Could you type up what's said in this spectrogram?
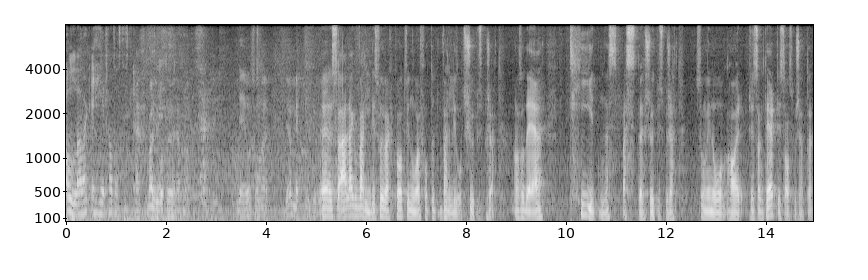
Alle har vært helt fantastiske. Veldig godt å høre. Det er jo sånn Eh, Så jeg legger veldig stor vekt på at vi nå har fått et veldig godt sykehusbudsjett. Altså det er tidenes beste sykehusbudsjett som vi nå har presentert i statsbudsjettet.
